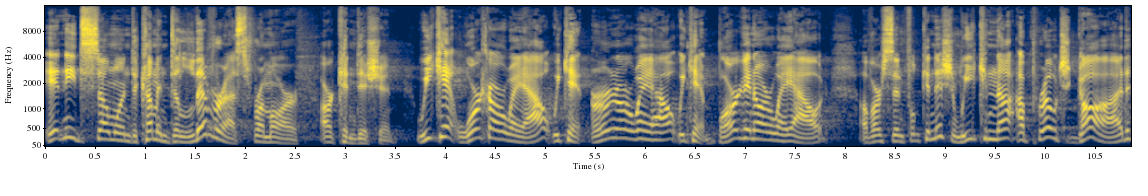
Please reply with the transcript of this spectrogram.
it needs someone to come and deliver us from our, our condition. We can't work our way out. We can't earn our way out. We can't bargain our way out of our sinful condition. We cannot approach God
